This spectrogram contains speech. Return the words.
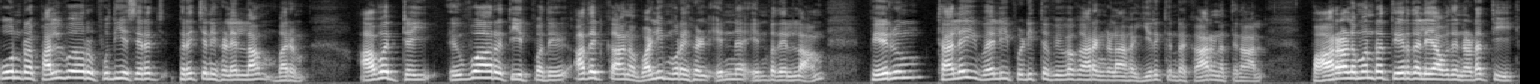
போன்ற பல்வேறு புதிய சிற பிரச்சனைகள் எல்லாம் வரும். அவற்றை எவ்வாறு தீர்ப்பது? அதற்கான வழிமுறைகள் என்ன என்பதெல்லாம் பெரும் தலைவலி பிடித்த விவகாரங்களாக இருக்கின்ற காரணத்தினால் பாராளுமன்ற தேர்தலையாவது நடத்தி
